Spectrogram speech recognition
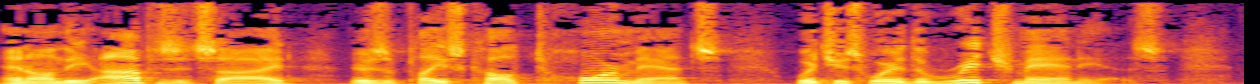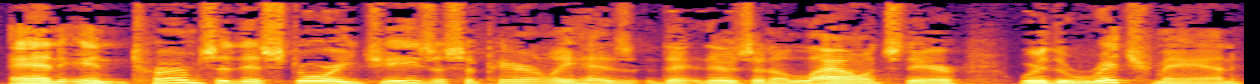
and on the opposite side, there's a place called torments, which is where the rich man is. And in terms of this story, Jesus apparently has, there's an allowance there where the rich man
